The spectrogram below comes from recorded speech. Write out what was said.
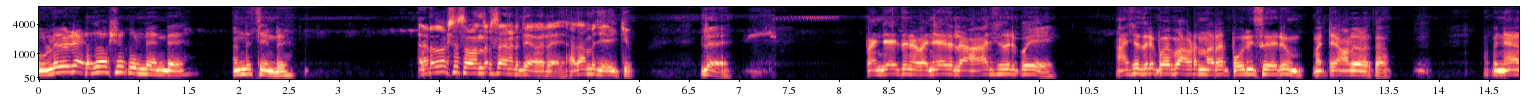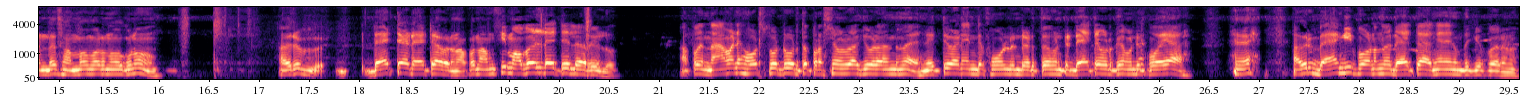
ഉള്ളിലൊരു ഇടതുപക്ഷമൊക്കെ ഉണ്ട് എന്റെ എന്താ ചെയ്യണ്ട്? ഇടതുപക്ഷ സ്വതന്ത്ര സ്ഥാനാർത്ഥി അവരെ അതാകുമ്പോ ജയിക്കും. ഇല്ലേ? പഞ്ചായത്തിന് പഞ്ചായത്തില്ല ആശുപത്രി പോയേ. ആശുപത്രി പോയപ്പോ അവിടെ നിറയെ പോലീസുകാരും മറ്റേ ആളുകളൊക്കെ. അപ്പൊ ഞാൻ എന്താ സംഭവം പറഞ്ഞു നോക്കണു? അവർ ഡാറ്റ ഡാറ്റ പറഞ്ഞു. അപ്പൊ നമുക്ക് ഈ മൊബൈൽ ഡാറ്റയല്ലേ അറിയുള്ളൂ? അപ്പൊ ഞാൻ വേണേ ഹോട്ട്സ്പോട്ട് കൊടുത്ത് പ്രശ്നം ഒഴിവാക്കി വിടാണ്ടെന്നേ നെറ്റ് വേണേ എന്റെ ഫോണിലുണ്ട്. എടുത്ത് കൊണ്ട് ഡാറ്റ കൊടുക്കാൻ വേണ്ടി പോയാ. അവർ ബാങ്കിൽ പോണെന്ന് ഡാറ്റ അങ്ങനെ എന്തൊക്കെ പറയണു.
